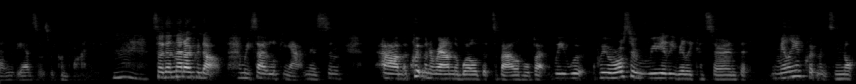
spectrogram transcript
and the answer was we couldn't find any. Mm. So then that opened up, and we started looking out, and there's some um, equipment around the world that's available. But we were we were also really really concerned that milling equipment's not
